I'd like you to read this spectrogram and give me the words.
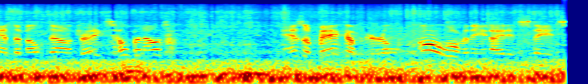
at the Meltdown Drags, helping out as a backup girl all over the United States.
